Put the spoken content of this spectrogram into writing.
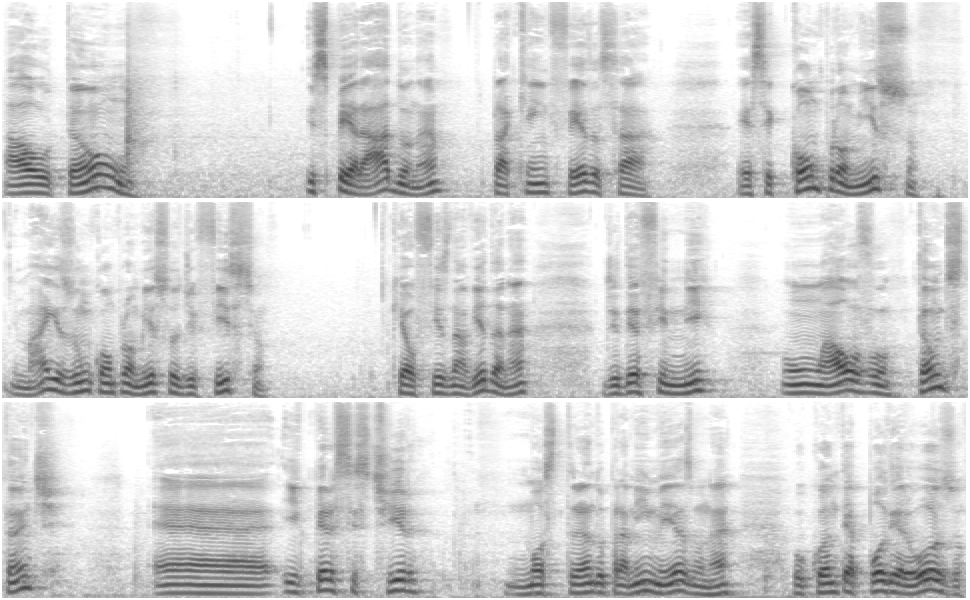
ao tão esperado, né, para quem fez essa, esse compromisso, e mais um compromisso difícil que eu fiz na vida, né, de definir um alvo tão distante é, e persistir mostrando para mim mesmo, né, o quanto é poderoso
